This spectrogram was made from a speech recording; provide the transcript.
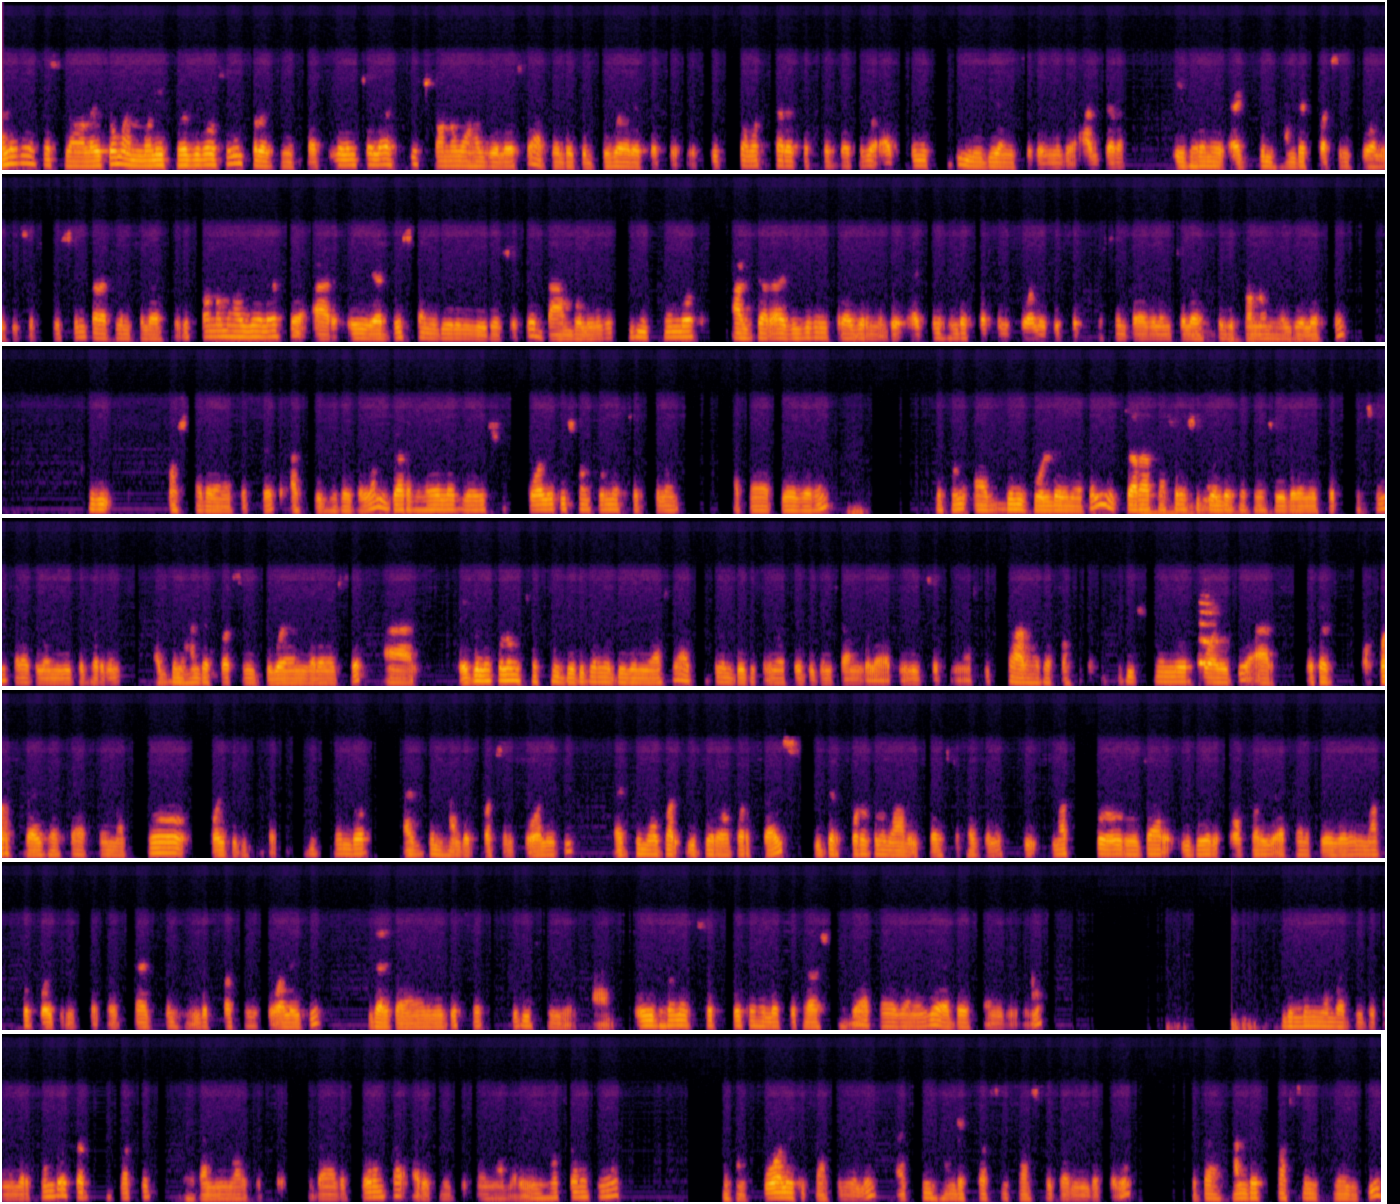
Hello আসসালামু আলাইকুম। আমি মনির ফিরোজি বলছিলাম ফিরোজ ফেস্টিভ্যালে চলে আসছি স্বর্ণমহল জুয়েলার্সে আপনাদেরকে দুবাইয়ের একটা খুব চমৎকার একটা সেট দেখাবো। একদম খুবই মিডিয়াম সেটের মধ্যে। আর যারা এই ধরনের একদম হান্ড্রেড পার্সেন্ট কোয়ালিটি সেট করছেন তারা কিন্তু চলে হবে স্বর্ণমহল জুয়েলার্সে আর এই অ্যাড্রেসটা আমি দিয়ে দেবো ভিডিও শেষে। দাম বলে দেবো, খুবই সুন্দর। আর যারা রিজনেবল প্রাইজের মধ্যে একদম হান্ড্রেড পার্সেন্ট কোয়ালিটি সেট করছেন তারা বলেন চলে আসতে হবে স্বর্ণমহল জুয়েলার্সে খুবই অসাধারণ একটা সেট আজকে ভিডিও করলাম যার ভালো লাগবে অবশ্যই কোয়ালিটি সম্পূর্ণ সেট করলাম আপনারা পেয়ে যাবেন। দেখুন, একদম গোল্ডের মতন যারা পাশাপাশি গোল্ডের পাশাপাশি এই ধরনের সেট করছেন তারা কলম নিতে পারবেন। একদম হান্ড্রেড পার্সেন্ট দুবাইন গরমের সেট আর এগুলো কলম সবসময় বেদিকরমের ডিজাইনে আসে। আর কলম বেদিকরমের ডিজাইন কানগুলো আপনি নিয়ে চার হাজার পাঁচশো ঈদের অফার প্রাইস। ঈদের পরে কোনো মাল এই প্রাইসটা থাকবে না। মাত্র রোজার ঈদের অফারই আপনারা পেয়ে যাবেন। মাত্র পঁয়ত্রিশ টাকা, একদম হান্ড্রেড পার্সেন্ট কোয়ালিটি যার কারণে সেট খুবই সুন্দর। আর এই ধরনের সেট পেতে হলে কোথায় আসতে হবে আপনারা জানেন যে অ্যাড্রেসটা আমি দিয়ে দেবো। বিল্ডিং নাম্বার দুই দোকান নাম্বার পনেরো তার মাত্র ঢাকা নিউ মার্কেট। এটা আমাদের শোরুমটা আর এখানে নাম্বার এই মুহূর্তে দেখুন কোয়ালিটি কাকে বলে একদম হান্ড্রেড পার্সেন্ট কাজ থেকে আমি দেখাবো এটা হান্ড্রেড পার্সেন্ট কোয়ালিটি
